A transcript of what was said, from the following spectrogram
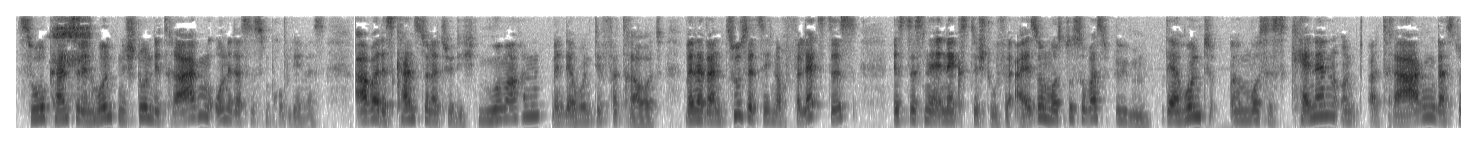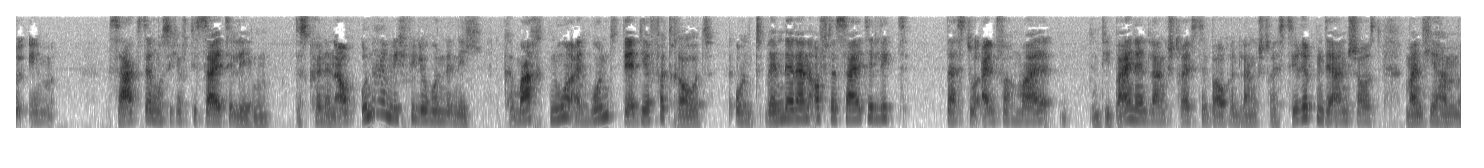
So kannst du den Hund eine Stunde tragen, ohne dass es ein Problem ist. Aber das kannst du natürlich nur machen, wenn der Hund dir vertraut. Wenn er dann zusätzlich noch verletzt ist, ist das eine nächste Stufe. Also musst du sowas üben. Der Hund äh, muss es kennen und ertragen, dass du ihm sagst, er muss sich auf die Seite legen. Das können auch unheimlich viele Hunde nicht. Macht nur ein Hund, der dir vertraut. Und wenn der dann auf der Seite liegt, dass du einfach mal die Beine entlang streichst, den Bauch entlang streichst, die Rippen dir anschaust. Manche haben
